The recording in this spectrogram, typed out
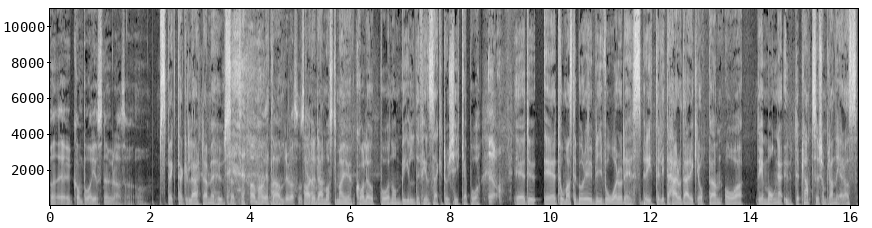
eh, kom på just nu. Då, alltså. och, Spektakulärt där med huset. ja, man vet aldrig vad som ska Ja, det hända. där måste man ju kolla upp på någon bild. Det finns säkert att kika på. Ja. Eh, Du, Thomas, det börjar ju bli vår och det spritter lite här och där i kroppen. Och det är många uteplatser som planeras.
